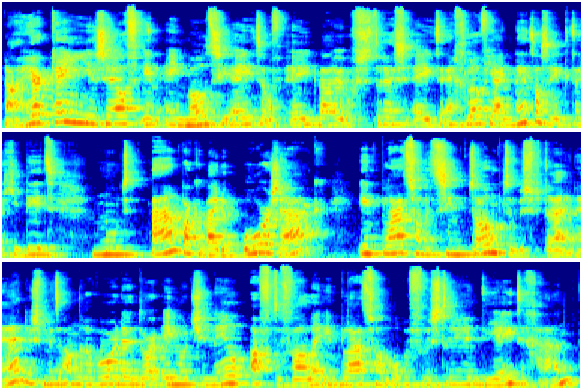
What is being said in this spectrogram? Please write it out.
Nou, herken je jezelf in emotie eten of eetbuien of stress eten? En geloof jij net als ik dat je dit moet aanpakken bij de oorzaak in plaats van het symptoom te bestrijden? Hè? Dus met andere woorden, door emotioneel af te vallen in plaats van op een frustrerend dieet te gaan.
